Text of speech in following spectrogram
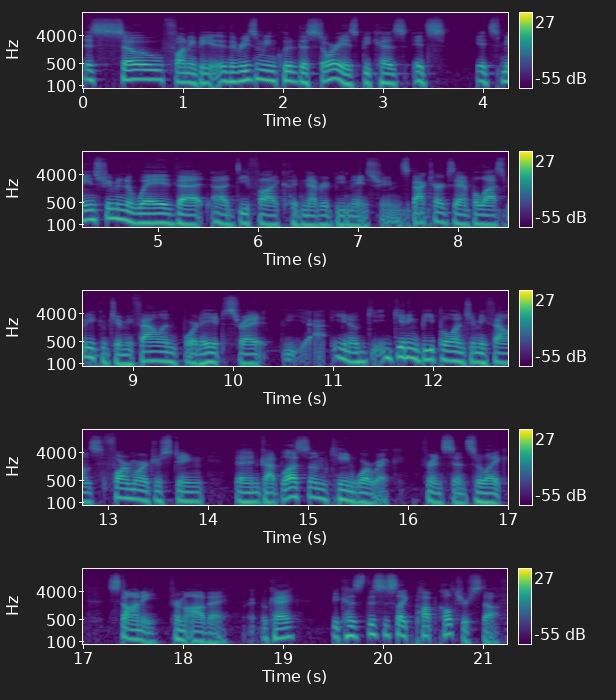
It's so funny. The reason we included this story is because it's it's mainstream in a way that uh, DeFi could never be mainstream. It's back to our example last week of Jimmy Fallon, Bored Apes, right? You know, g- getting people on Jimmy Fallon's far more interesting than God bless them, Kane Warwick, for instance, or like Stani from Aave. Okay, because this is like pop culture stuff.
